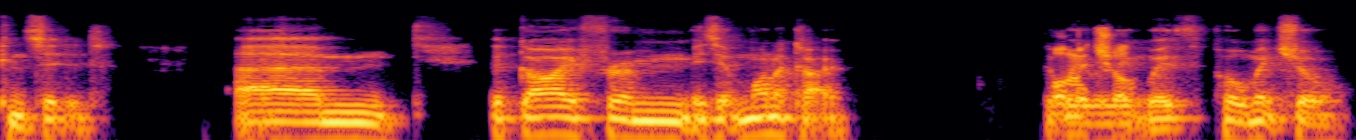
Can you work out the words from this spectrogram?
considered. Um, the guy from, is it Monaco? Paul Mitchell. With Paul Mitchell.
